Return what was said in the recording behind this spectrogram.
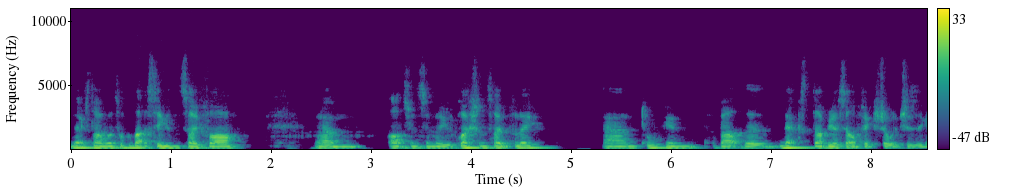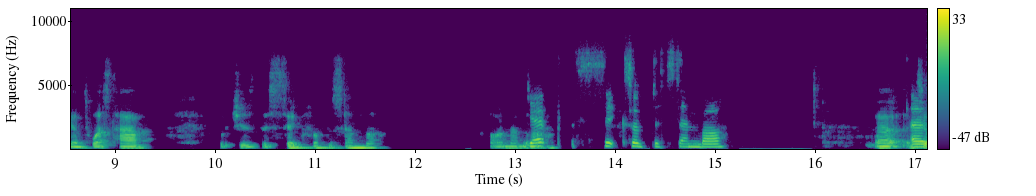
next time we'll talk about the season so far, um, answering some of your questions hopefully, and talking about the next WSL fixture, which is against West Ham, which is the sixth of December. I remember. Yep, sixth of December. Uh, Uh,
